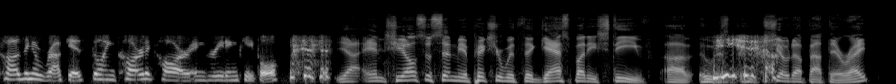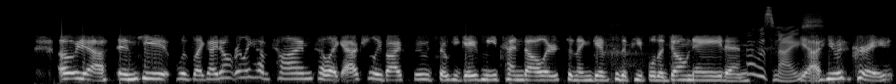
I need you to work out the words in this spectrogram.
causing a ruckus, going car to car and greeting people. Yeah, and she also sent me a picture with the gas buddy Steve, uh, who, was, who showed up out there, right? Oh, yeah. And he was like, I don't really have time to like actually buy food. So he gave me $10 to then give to the people to donate. And That was nice. yeah, he was great.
